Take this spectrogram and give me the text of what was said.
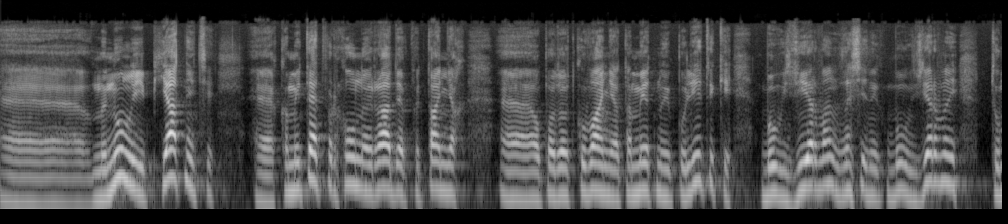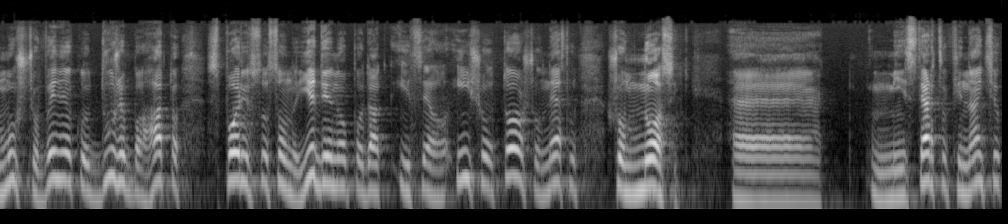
е, в минулої п'ятниці е, комітет Верховної Ради в питаннях оподаткування та митної політики був зірваний, засідник був зірваний, тому що виникло дуже багато спорів стосовно єдиного податку і всього іншого, того, що внесли, що вносить. Міністерство фінансів,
